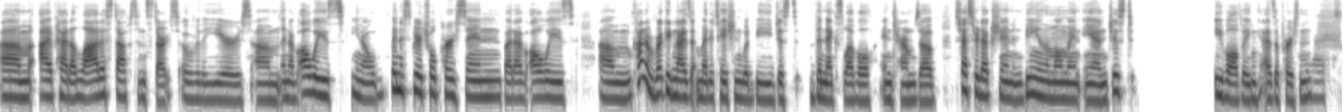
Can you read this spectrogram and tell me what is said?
Um, I've had a lot of stops and starts over the years, um, and I've always, you know, been a spiritual person, but I've always um, kind of recognized that meditation would be just the next level in terms of stress reduction and being in the moment and just evolving as a person. Yes.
